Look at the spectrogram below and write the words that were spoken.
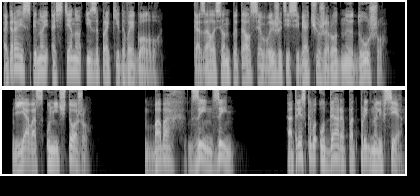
опираясь спиной о стену и запрокидывая голову. Казалось, он пытался выжать из себя чужеродную душу. «Я вас уничтожу!» Бабах! Дзынь-дзынь! От резкого удара подпрыгнули все.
